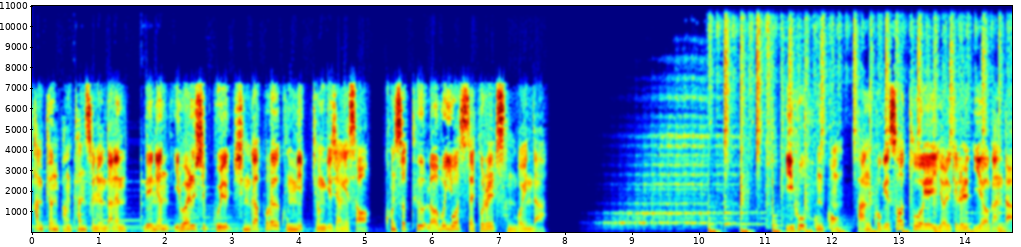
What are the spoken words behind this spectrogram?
한편 방탄소년단은 내년 1월 19일 싱가포르 국립경기장에서 콘서트 러브 유어셀프를 선보인다. 이후 홍콩, 방콕에서 투어의 열기를 이어간다.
